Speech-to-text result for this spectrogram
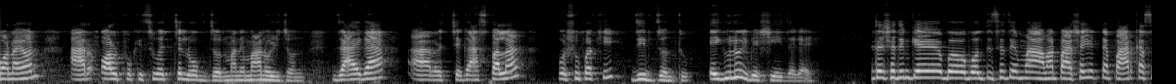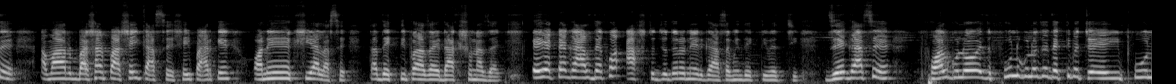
বনায়ন, আর অল্প কিছু হচ্ছে লোকজন মানে মানুষজন। জায়গা আর হচ্ছে গাছপালা, পশু পাখি, জীবজন্তু, এইগুলোই বেশি এই জায়গায়। সেদিনকে বলতেছে যে, মা, আমার পাশেই একটা পার্ক আছে, আমার বাসার পাশেই কাছে, সেই পার্কে অনেক শিয়াল আছে, তা দেখতে পাওয়া যায়, ডাক শোনা যায়। এই একটা গাছ দেখো আশ্চর্য ধরনের গাছ আমি দেখতে পাচ্ছি। যে গাছে ফলগুলো ফুলগুলো যে দেখতে পাচ্ছ, এই ফুল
